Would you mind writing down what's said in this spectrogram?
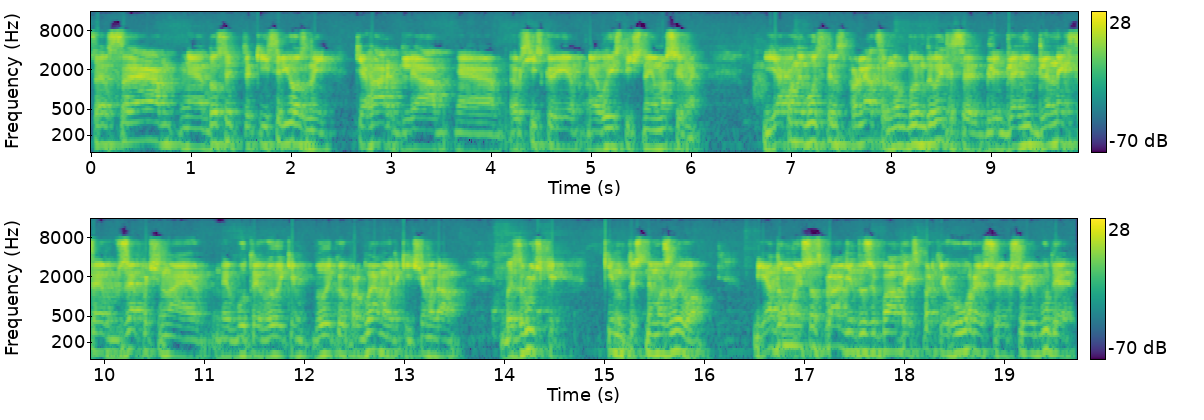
Це все е, досить такий серйозний тягар для е, російської логістичної машини. Як вони будуть з тим справлятися? Ну будемо дивитися. Для, для, для них це вже починає бути великим, великою проблемою. Такий чемодан без ручки кинути ж неможливо. Я думаю, що справді дуже багато експертів говорять, що якщо і буде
